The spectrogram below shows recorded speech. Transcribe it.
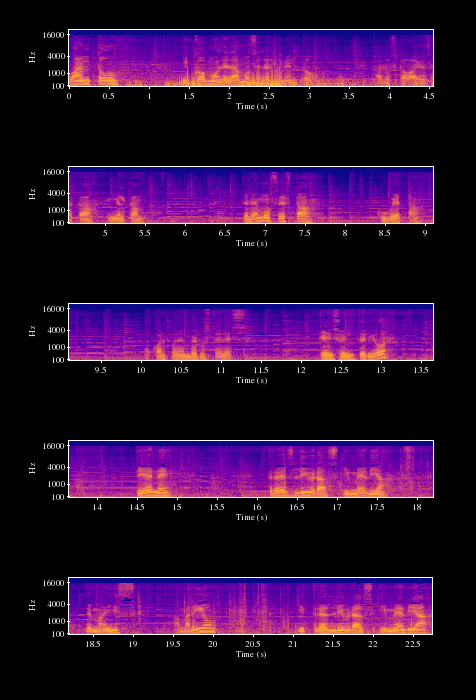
cuánto y cómo le damos el alimento a los caballos acá en el campo. Tenemos esta cubeta, la cual pueden ver ustedes, que en su interior tiene 3 libras y media de maíz amarillo y 3 libras y media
